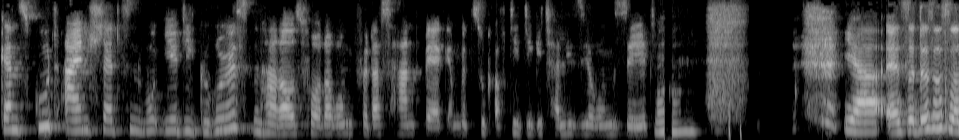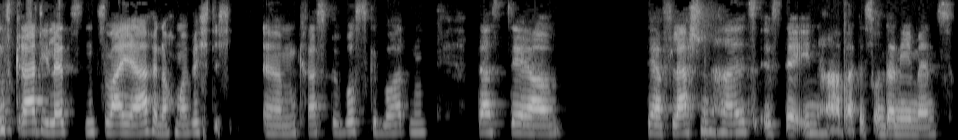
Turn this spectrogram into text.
ganz gut einschätzen, wo ihr die größten Herausforderungen für das Handwerk in Bezug auf die Digitalisierung seht. Ja, also das ist uns gerade die letzten zwei Jahre nochmal richtig ähm, krass bewusst geworden, dass der, der Flaschenhals ist der Inhaber des Unternehmens.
